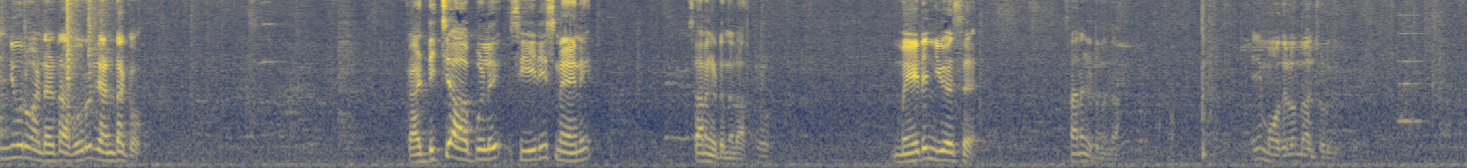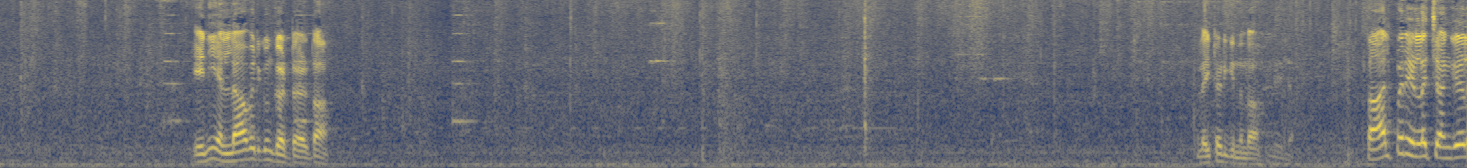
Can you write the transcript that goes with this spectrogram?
അഞ്ഞൂറ് വേണ്ട കേട്ടോ. വെറും രണ്ടക്കോ. കടിച്ച ആപ്പിൾ സീരീസ് നയന് സാധനം കിട്ടുന്നുണ്ടോ? Made in U S A സാധനം കിട്ടുന്നുണ്ടോ? ഇനി മുതലൊന്നും കാണിച്ചു കൊടുക്കും. ഇനി എല്ലാവർക്കും കേട്ടോ കേട്ടോ. ലൈറ്റ് അടിക്കുന്നുണ്ടോ? താല്പര്യമുള്ള ചങ്കകൾ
